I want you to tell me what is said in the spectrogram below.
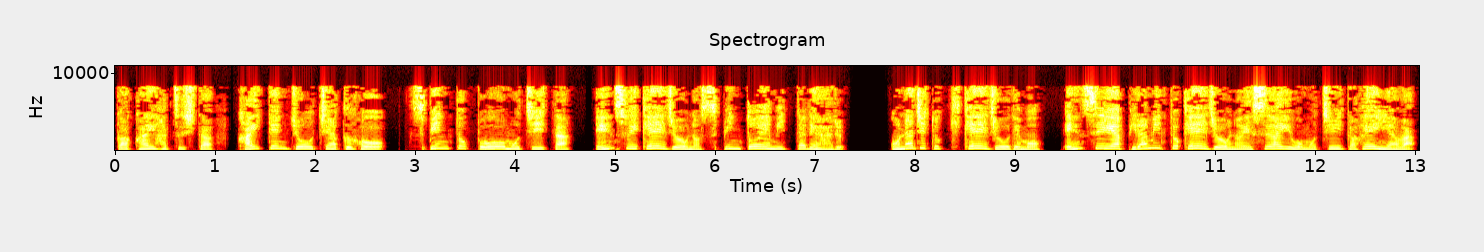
が開発した回転蒸着法、スピント法を用いた円錐形状のスピントエミッタである。同じ突起形状でも、円錐やピラミッド形状の SI を用いた FEA は、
